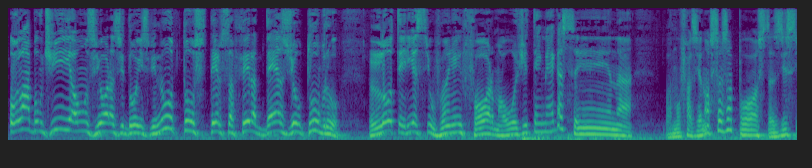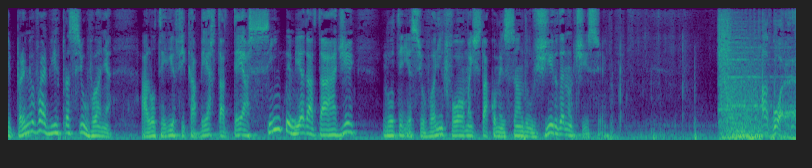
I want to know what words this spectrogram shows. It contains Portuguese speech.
Olá, bom dia, 11 horas e 2 minutos, terça-feira, 10 de outubro. Loteria Silvânia informa, hoje tem Mega Sena. Vamos fazer nossas apostas. Esse prêmio vai vir para Silvânia. A loteria fica aberta até às 5 e meia da tarde. Loteria Silvânia informa, está começando o Giro da Notícia. Agora,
